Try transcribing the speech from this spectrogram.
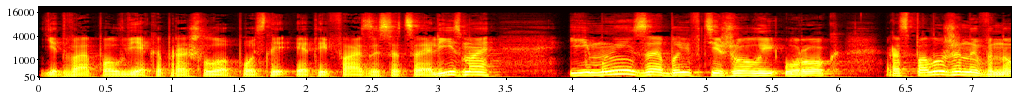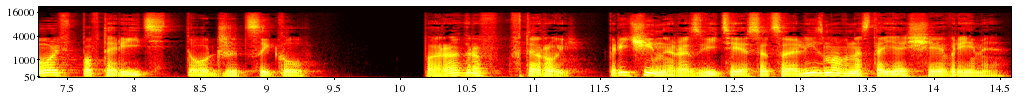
Едва полвека прошло после этой фазы социализма, и мы, забыв тяжелый урок, расположены вновь повторить тот же цикл. Параграф 2. Причины развития социализма в настоящее время.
